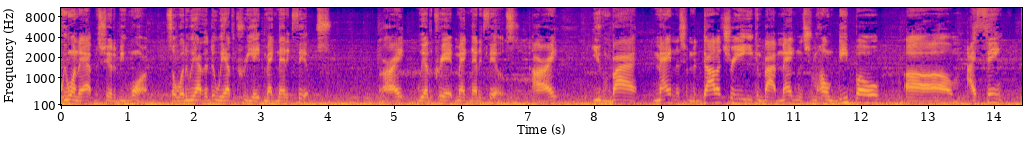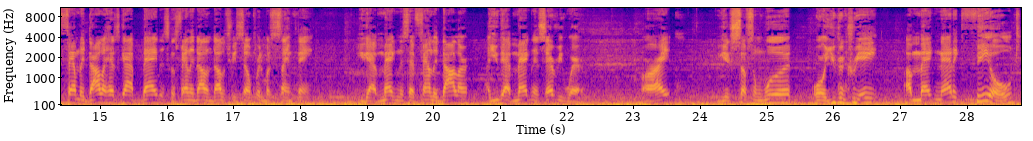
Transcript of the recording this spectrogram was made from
We want the atmosphere to be warm. So what do we have to do? We have to create magnetic fields. All right. We have to create magnetic fields. All right. You can buy magnets from the Dollar Tree. You can buy magnets from Home Depot. Um, I think Family Dollar has got magnets because Family Dollar and Dollar Tree sell pretty much the same thing. You got magnets at Family Dollar. You got magnets everywhere. All right. You get yourself some wood, or you can create a magnetic field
